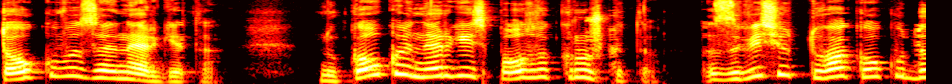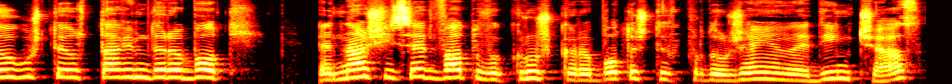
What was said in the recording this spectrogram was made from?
Толкова за енергията. Но колко енергия използва кружката? Зависи от това колко дълго ще оставим да работи. Една 60 ватова кружка, работеща в продължение на 1 час,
